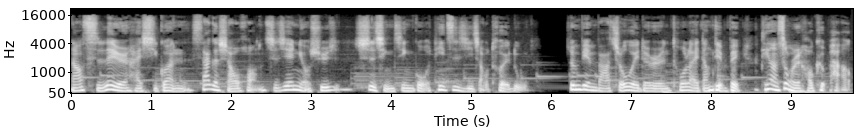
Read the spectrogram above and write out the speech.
然后此类人还习惯撒个小谎，直接扭曲事情经过，替自己找退路。顺便把周围的人拖来当垫背。天啊，这种人好可怕哦！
